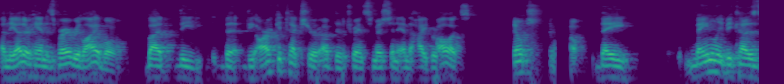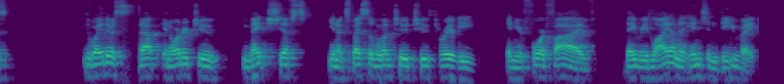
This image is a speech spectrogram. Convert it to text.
on the other hand, is very reliable, but the the the architecture of the transmission and the hydraulics don't. They mainly because the way they're set up in order to make shifts you know, especially one, two, two, three, and your four, five, they rely on an engine derate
